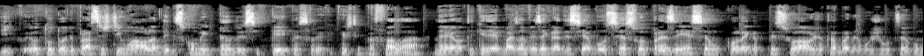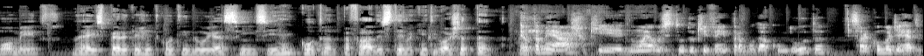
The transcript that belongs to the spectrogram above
e eu tô doido para assistir uma aula deles comentando esse paper, saber o que eles têm para falar. Né, eu queria mais uma vez agradecer a você a sua presença, é um colega pessoal, já trabalhamos juntos em algum momento, né? Espero que a gente continue assim se reencontrando para falar desse tema que a gente gosta tanto. Eu também acho que não é o estudo que vem para mudar a conduta. Sarcoma de reto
